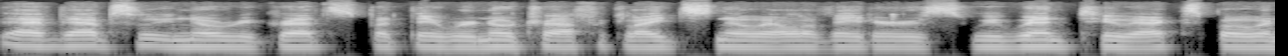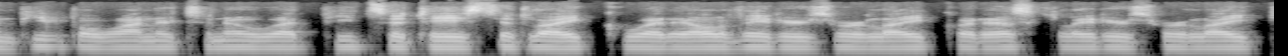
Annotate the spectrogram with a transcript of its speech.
have absolutely no regrets, but there were no traffic lights, no elevators. We went to Expo, and people wanted to know what pizza tasted like, what elevators were like, what escalators were like.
